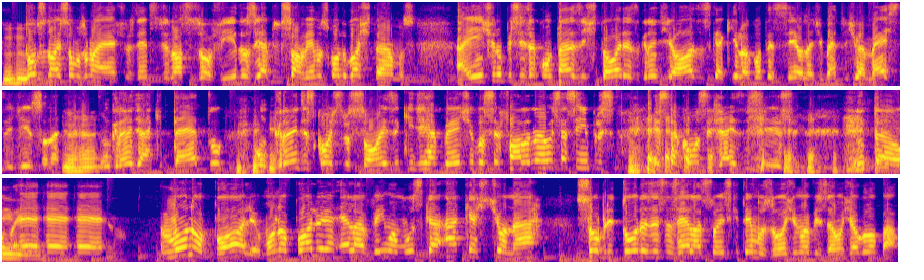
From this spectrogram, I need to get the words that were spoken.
Uhum. Todos nós somos maestros dentro de nossos ouvidos e absorvemos quando gostamos. Aí a gente não precisa contar as histórias grandiosas que aquilo aconteceu, né? Gilberto Gil é mestre disso, né? Uhum. Um grande arquiteto, com grandes construções e que de repente você fala, não, isso é simples, isso é como se já existisse. Então, é, assim é, é, é monopólio, monopólio, ela vem uma música a questionar sobre todas essas relações que temos hoje numa visão geoglobal.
